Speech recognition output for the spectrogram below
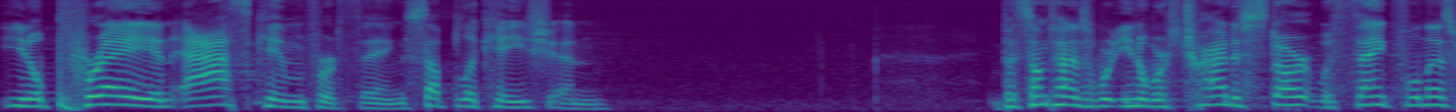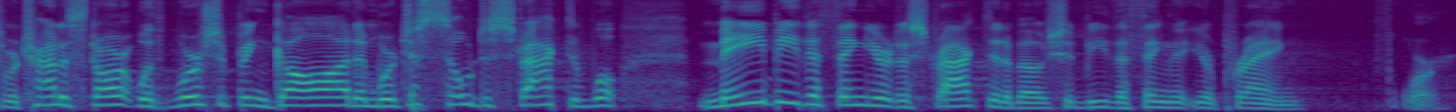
you know, pray and ask Him for things, supplication. But sometimes we're, you know, we're trying to start with thankfulness, we're trying to start with worshiping God, and we're just so distracted. Well, maybe the thing you're distracted about should be the thing that you're praying for.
